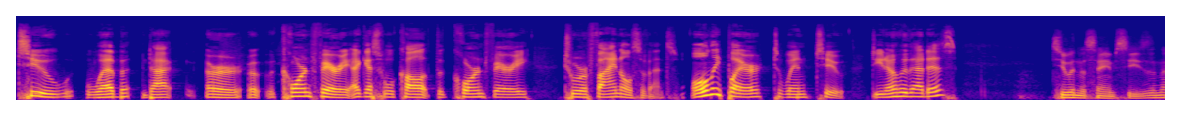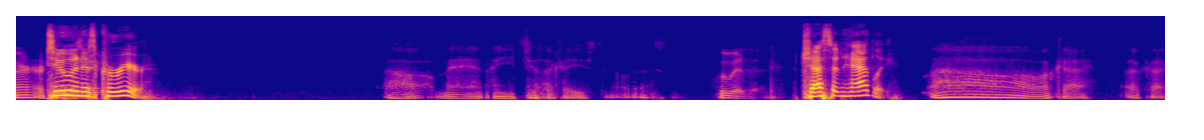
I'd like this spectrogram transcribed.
two web dot or uh, Corn Ferry. I guess we'll call it the Corn Ferry Tour Finals events. Only player to win two. Do you know who that is? Two in the same season there. Or Two the in his career. Oh man, I feel like I used to know this. Who is it? Chesson Hadley. Oh, okay, okay.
